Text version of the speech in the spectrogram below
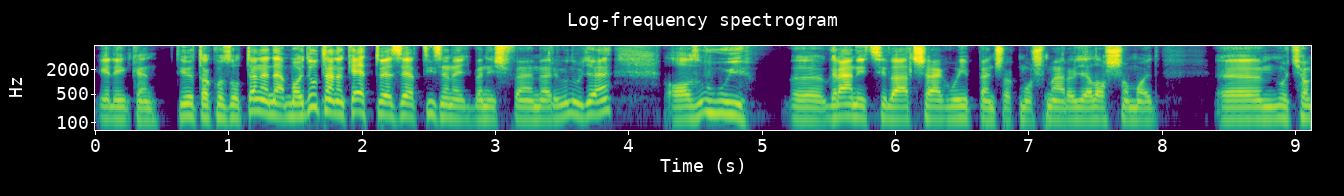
élénken tiltakozott ellen, majd utána 2011-ben is felmerül, ugye, az új gránit éppen csak most már ugye lassan majd hogyha,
